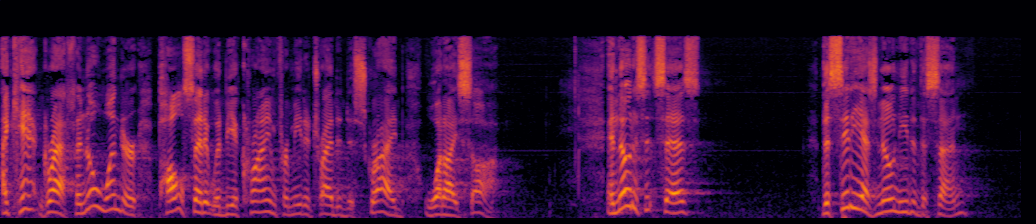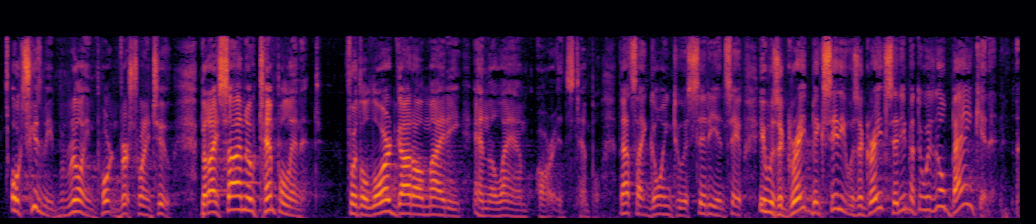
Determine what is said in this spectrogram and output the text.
I can't grasp. And no wonder Paul said it would be a crime for me to try to describe what I saw. And notice it says, the city has no need of the sun. Oh, excuse me, really important, verse 22. But I saw no temple in it, for the Lord God Almighty and the Lamb are its temple. That's like going to a city and say, it was a great big city, it was a great city, but there was no bank in it.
